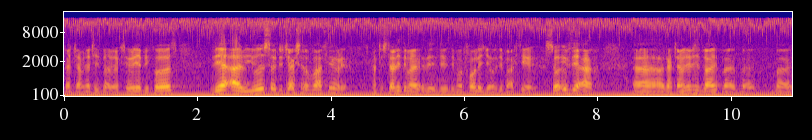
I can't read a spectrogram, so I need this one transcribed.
contaminated by bacteria because they are used for detection of bacteria and to study the, the, the, the morphology of the bacteria. So if they are uh, contaminated by, by, by, by,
